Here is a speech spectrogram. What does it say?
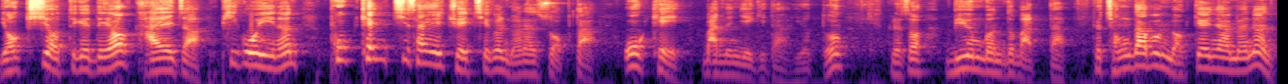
역시 어떻게 돼요? 가해자, 피고인은 폭행치사의 죄책을 면할 수 없다. 오케이 맞는 얘기다 이것도. 그래서 미음번도 맞다. 그 정답은 몇 개냐면은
